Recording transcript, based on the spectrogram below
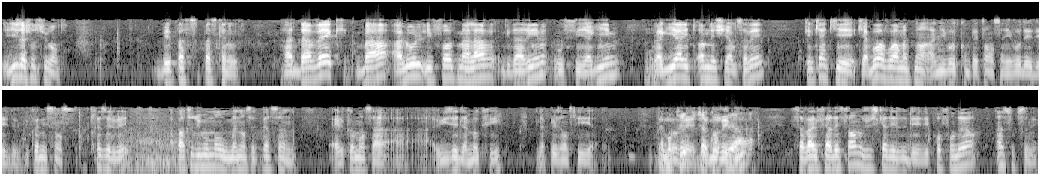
Ils disent la chose suivante. Bepas Paskanut. Hadavek ba alul lifot malav gdarim ou siyagim vagia litom neshia. Vous savez, quelqu'un qui, est, qui a beau avoir maintenant un niveau de compétence, un niveau de, de, de- de connaissance très élevé, à partir du moment où maintenant cette personne, elle commence à, à- à user de la moquerie, de la plaisanterie, de La mauvais, moquerie, ça de mauvais conduit goût, à ça va le faire descendre jusqu'à des, des- des profondeurs insoupçonnées.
